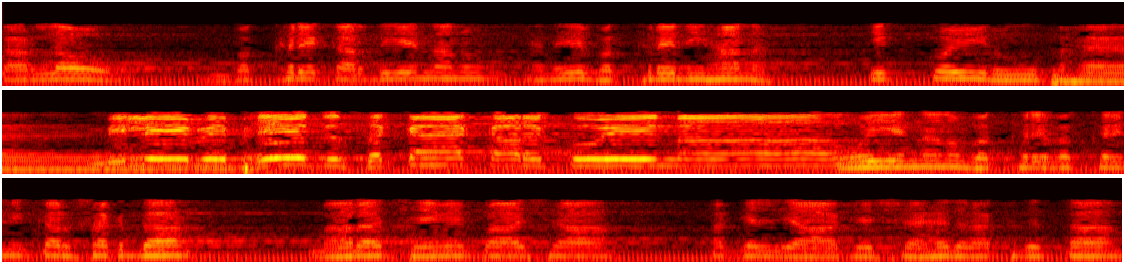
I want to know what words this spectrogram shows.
ਕਰ ਲਓ ਵੱਖਰੇ ਕਰ ਦਈਏ ਇਹਨਾਂ ਨੂੰ ਕਹਿੰਦੇ ਇਹ ਵੱਖਰੇ ਨਹੀਂ ਹਨ। ਇੱਕੋ ਹੀ ਰੂਪ ਹੈ। ਮਿਲੇ ਵਿਭੇਦ ਸਕੈ ਕਰ ਕੋਈ ਨਾ। ਕੋਈ ਇਹਨਾਂ ਨੂੰ ਵੱਖਰੇ ਵੱਖਰੇ ਨਹੀਂ ਕਰ ਸਕਦਾ। ਮਹਾਰਾਜ ਛੇਵੇਂ ਪਾਤਸ਼ਾਹ ਅੱਗੇ ਜਾ ਕੇ ਸ਼ਹਿਦ ਰੱਖ ਦਿੱਤਾ।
